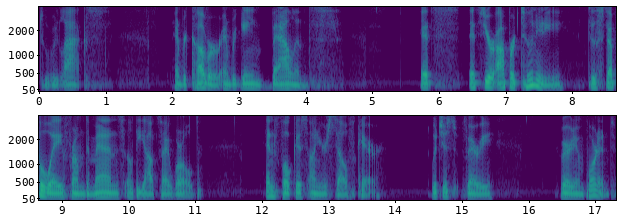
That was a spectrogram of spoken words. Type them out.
to relax and recover and regain balance. It's, it's your opportunity to step away from demands of the outside world and focus on your self care, which is very, very important.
